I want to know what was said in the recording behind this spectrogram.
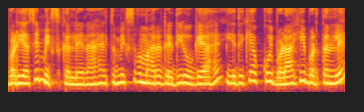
बढ़िया से मिक्स कर लेना है। तो मिक्स हमारा रेडी हो गया है। ये देखिए, आप कोई बड़ा ही बर्तन ले।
